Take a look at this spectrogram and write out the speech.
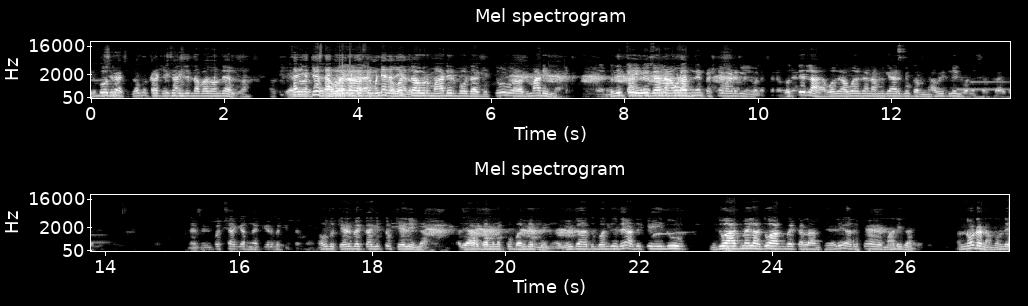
ಇರ್ಬೋದು. ಪಾಕಿಸ್ತಾನ ಜಿಂದಾಬಾದ್ ಒಂದೇ ಅಲ್ವಾ? ಅವತ್ತು ಅವ್ರು ಮಾಡಿರ್ಬೋದಾಗಿತ್ತು ಅದು ಮಾಡಿಲ್ಲ. ಅದಕ್ಕೆ ಈಗ ನಾವು ಪ್ರಶ್ನೆ ಮಾಡಿರ್ಲಿಲ್ವಲ್ಲ ಸರ್ ಗೊತ್ತಿಲ್ಲ. ಅವಾಗ ಅವಾಗ ನಮ್ಗೆ ಯಾರಿಗೂ ಗಮನ ನಾವಿರ್ಲಿಲ್ವಲ್ಲ ಸರ್ಕಾರದಲ್ಲಿ. ವಿಪಕ್ಷ ಆಗಿ ಅದನ್ನ ಕೇಳಬೇಕಿತ್ತು ಹೌದು, ಕೇಳಬೇಕಾಗಿತ್ತು, ಕೇಳಿಲ್ಲ. ಅದು ಯಾರ ಗಮನಕ್ಕೂ ಬಂದಿರಲಿಲ್ಲ. ಈಗ ಅದು ಬಂದಿದೆ, ಅದಕ್ಕೆ ಇದು ಇದು ಆದ್ಮೇಲೆ ಅದು ಆಗ್ಬೇಕಲ್ಲ ಅಂತ ಹೇಳಿ ಅದಕ್ಕೆ ಮಾಡಿದ್ದಾರೆ. ನೋಡೋಣ, ಮುಂದೆ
